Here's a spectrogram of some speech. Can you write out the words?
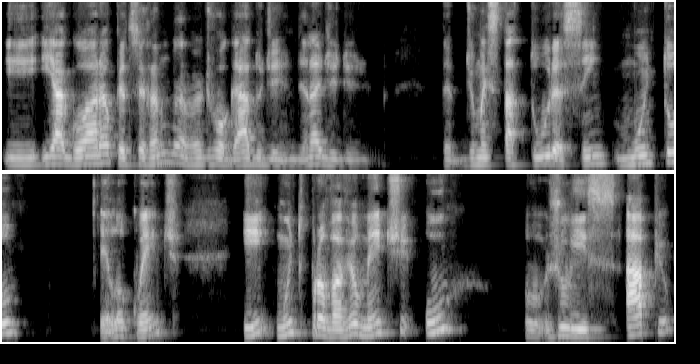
e, e agora o Pedro Serrano é um advogado de, de, né, de, de, de uma estatura assim muito eloquente e muito provavelmente o, o juiz Ápio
